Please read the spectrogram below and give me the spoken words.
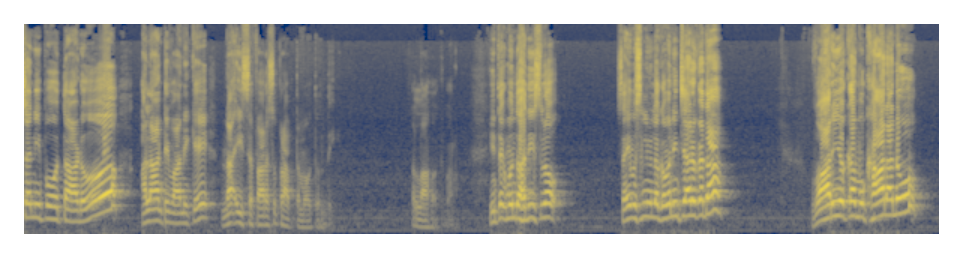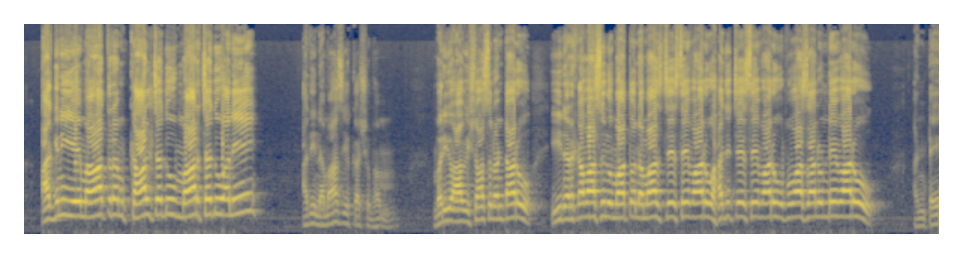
చనిపోతాడో అలాంటి వానికే నా ఈ సిఫారసు ప్రాప్తమవుతుంది. అల్లాహు అక్బర్. ఇంతకుముందు హదీస్లో సై ముస్లింలో గమనించారు కదా? వారి యొక్క ముఖాలను అగ్ని ఏమాత్రం కాల్చదు మార్చదు అని అది నమాజ్ యొక్క శుభం. మరియు ఆ విశ్వాసులు అంటారు ఈ నరకవాసులు మాతో నమాజ్ చేసేవారు హజ్ చేసేవారు ఉపవాసాలు ఉండేవారు అంటే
